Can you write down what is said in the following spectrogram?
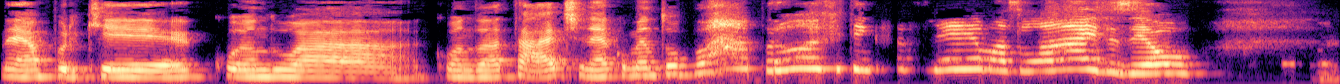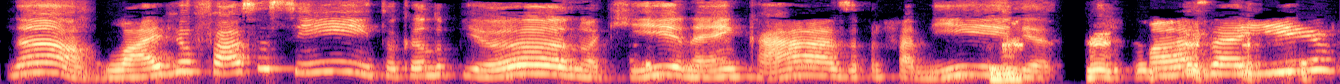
né? Porque quando a, quando a Tati, né, comentou, ah, prof, tem que fazer umas lives, eu, não, live eu faço assim, tocando piano aqui, né, em casa, para família. Mas aí,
